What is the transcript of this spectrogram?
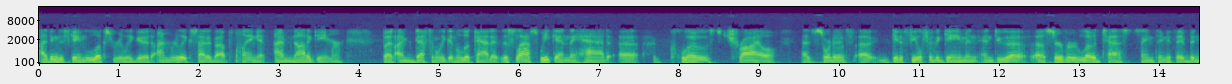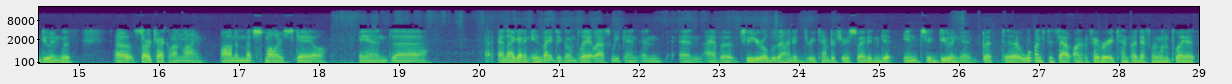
I think this game looks really good. I'm really excited about playing it. I'm not a gamer, but I'm definitely going to look at it. This last weekend they had a, a closed trial as sort of uh, get a feel for the game and, and do a, a server load test. Same thing that they've been doing with uh, Star Trek Online on a much smaller scale. And uh, and I got an invite to go and play it last weekend, and and I have a two-year-old with 103 temperature, so I didn't get into doing it. But uh, once it's out on February 10th, I definitely want to play it.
